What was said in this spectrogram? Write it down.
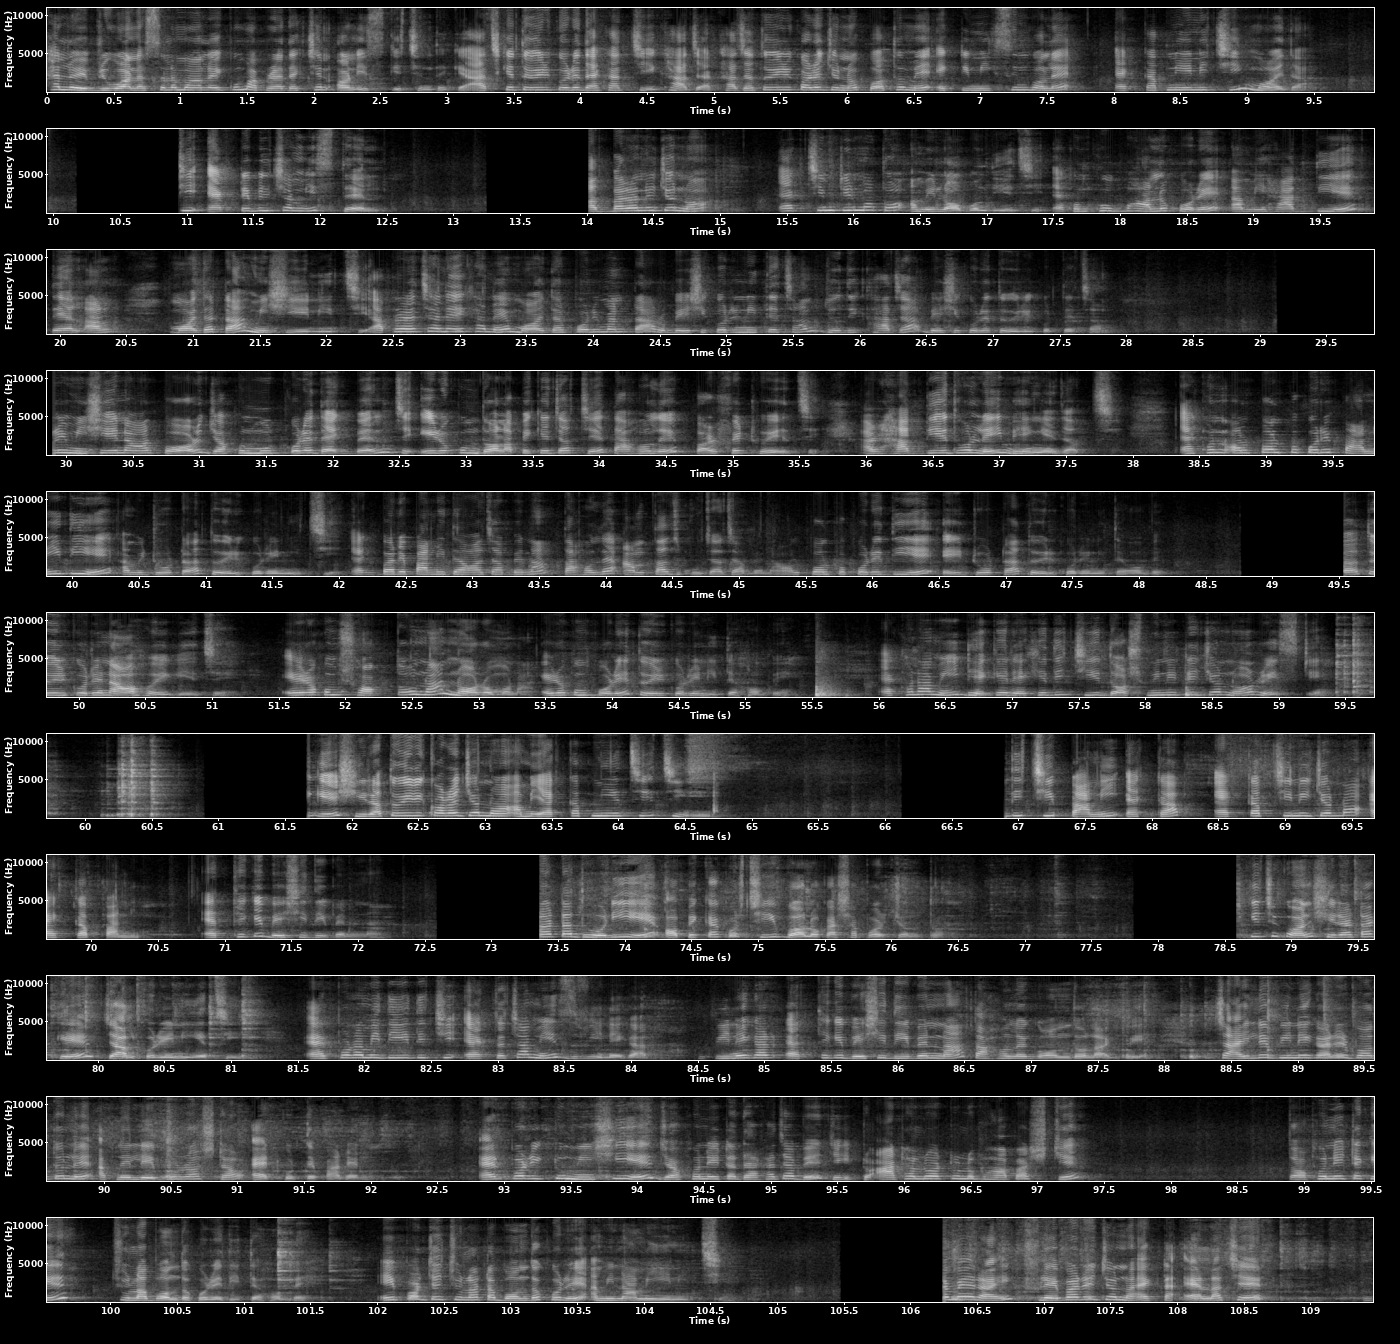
Hello everyone, আসসালামু আলাইকুম। আপনারা দেখছেন অনিস কিচেন থেকে। আজকে তৈরি করে দেখাচ্ছি খাজা। খাজা তৈরি করার জন্য প্রথমে একটি মিক্সিং বলে এক কাপ নিয়ে নিচ্ছি ময়দা। এক টেবিল চামচ তেল। হাত বাড়ানোর জন্য এক চিমটির মতো আমি লবণ দিয়েছি। এখন খুব ভালো করে আমি হাত দিয়ে তেল আর ময়দাটা মিশিয়ে নিচ্ছি। আপনারা চাইলে এখানে ময়দার পরিমাণটা আরও বেশি করে নিতে চান, যদি খাজা বেশি করে তৈরি করতে চান। মিশিয়ে নেওয়ার পর যখন মুট করে দেখবেন যে এরকম দলা পেকে যাচ্ছে, তাহলে পারফেক্ট হয়েছে। আর হাত দিয়ে ধরলেই ভেঙে যাচ্ছে। এখন অল্প অল্প করে পানি দিয়ে আমি ডোটা তৈরি করে নিচ্ছি। একবারে পানি দেওয়া যাবে না, তাহলে আমতাজ গুজা যাবে না। অল্প অল্প করে দিয়ে এই ডোটা তৈরি করে নিতে হবে। তৈরি করে নেওয়া হয়ে গিয়েছে। এরকম শক্তও না, নরমও না। এরকম করে তৈরি করে নিতে হবে। এখন আমি ঢেকে রেখে দিচ্ছি দশ মিনিটের জন্য রেস্টে শিরা তৈরি করার জন্য আমি এক কাপ নিয়েছি চিনি। দিচ্ছি পানি এক কাপ এক কাপ চিনির জন্য এক কাপ পানি। এর থেকে বেশি দিবেন না। শিরাটা ধরিয়ে অপেক্ষা করছি বলক আসা পর্যন্ত। কিছুক্ষণ শিরাটাকে জাল করে নিয়েছি। এরপর আমি দিয়ে দিচ্ছি এক চা চামচ ভিনেগার। ভিনেগার এর থেকে বেশি দিবেন না, তাহলে গন্ধ লাগবে। চাইলে ভিনেগারের বদলে আপনি লেবুর রসটাও অ্যাড করতে পারেন। এরপর একটু মিশিয়ে যখন এটা দেখা যাবে যে একটু আঠালো আঠালো ভাব আসছে, তখন এটাকে চুলা বন্ধ করে দিতে হবে। এই পর্যায়ে চুলাটা বন্ধ করে আমি নামিয়ে নিচ্ছি। ক্যামেরায় ফ্লেভারের জন্য একটা এলাচের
